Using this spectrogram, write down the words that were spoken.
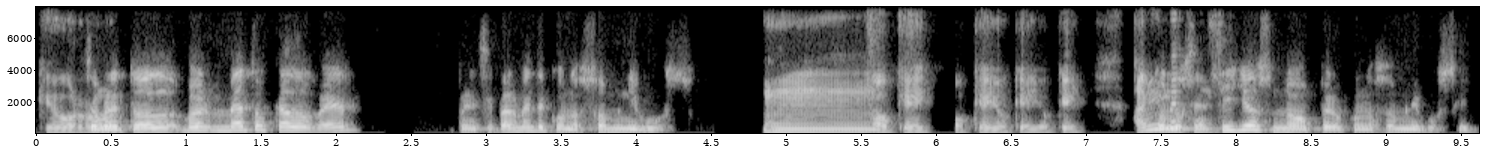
Qué horror. Sobre todo, bueno, me ha tocado ver principalmente con los ómnibus. Mm, ok, ok, ok, ok. A mí con los sencillos no, pero con los ómnibus sí.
